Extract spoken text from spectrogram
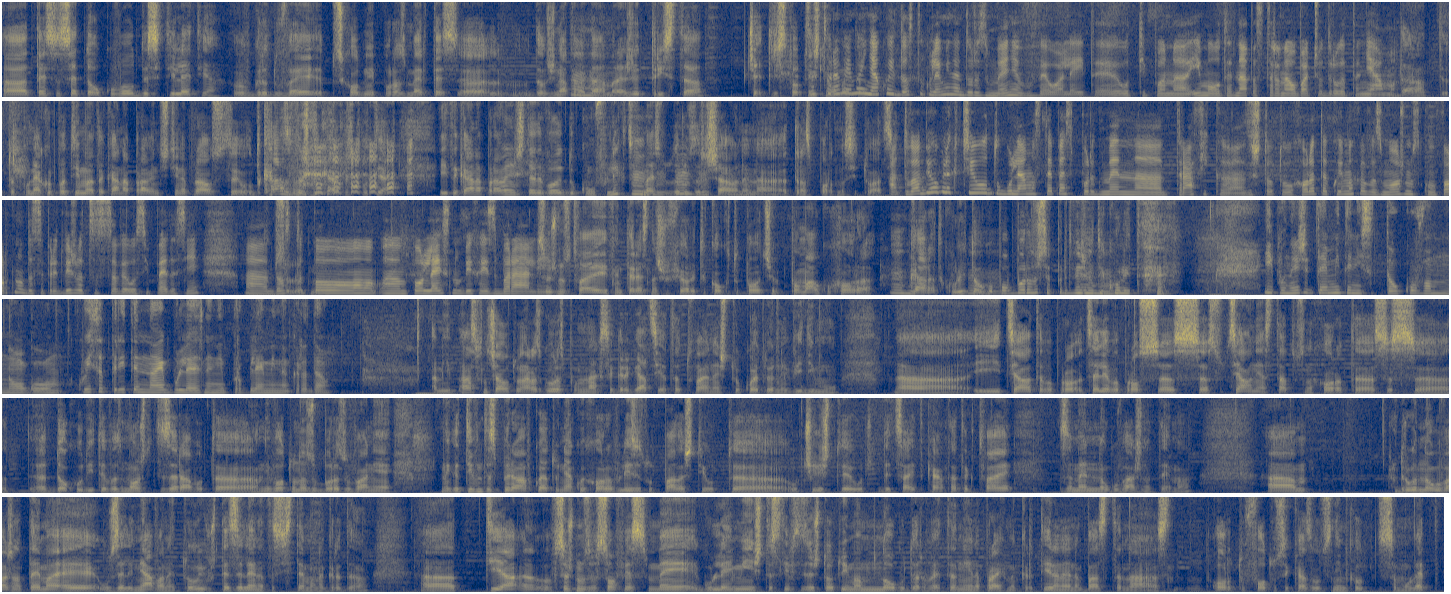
А, те са все толкова от десетилетия. В градове, сходни по размер, те а, дължината на тая мрежа е 300 400 В същото време има и някои доста големи недоразумения в велоалеите, от типа на има от едната страна, обаче от другата няма. Да, то по някой път има така направен, че ти направо се отказваш да караш по тях. И така направени, че те да водят до конфликт, вместо до разрешаване на транспортна ситуация. А това би облегчило до голяма степен, според мен, на трафика, защото хората, ако имаха възможност комфортно да се придвижват с велосипеда си, а, доста по, а, по-лесно биха избрали. Всъщност това е и в интерес на шофьорите. Колкото повече, по-малко хора карат коли, толкова по-бързо ще се придвижват и колите. и понеже темите ни са толкова много, кои са трите най-болезнени проблеми на града? Ами аз в началото на разговора споменах сегрегацията. Това е нещо, което е невидимо. А, и цялата въпро... целият въпрос с, с социалния статус на хората, с а, доходите, възможностите за работа, нивото на образование, негативната спирала, в която някои хора влизат, отпадащи от а, училище, от деца и така нататък. Това е за мен много важна тема. А, Друга много важна тема е озеленяването и въобще зелената система на града. А, тя, всъщност в София сме големи щастливци, защото има много дървета. Ние направихме картиране на базата на ортофото, се казва от снимка от самолет.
